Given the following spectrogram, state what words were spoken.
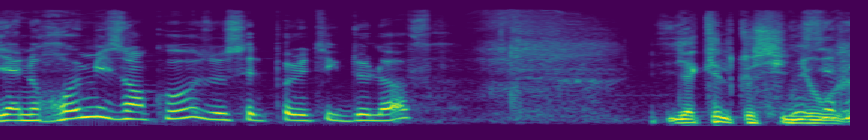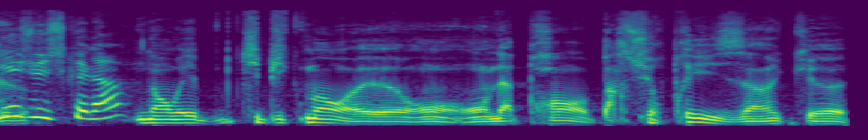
y, y a une remise en cause de cette politique de l'offre? Il y a quelques signaux. Vous jusque-là? Non, mais typiquement, euh, on, on, apprend par surprise hein, que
